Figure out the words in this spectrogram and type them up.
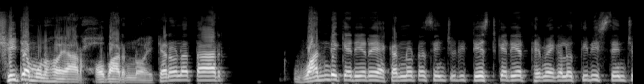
সেইটা মনে হয় আর হবার নয়। কেননা তার ওয়ান ডে ক্যারিয়ারে একান্নটা সেঞ্চুরি টেস্ট ক্যারিয়ার থেমে গেল, তিরিশ সেঞ্চুরি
